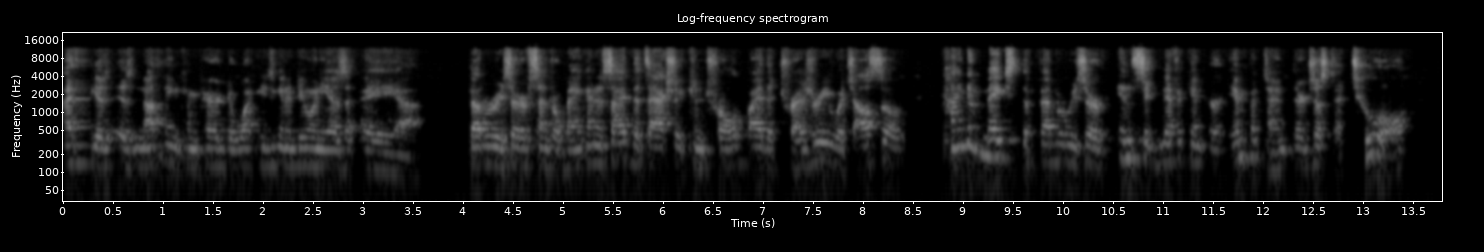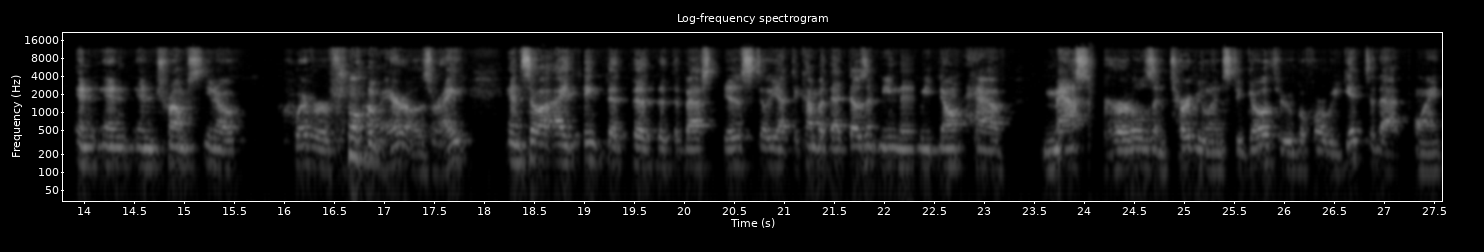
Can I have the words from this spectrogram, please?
I think is, is nothing compared to what he's going to do when he has a uh, Federal Reserve central bank on his side that's actually controlled by the Treasury, which also kind of makes the Federal Reserve insignificant or impotent. They're just a tool in, in, in Trump's, you know, quiver full of arrows, right? And so I think that the, that the best is still yet to come, but that doesn't mean that we don't have massive hurdles and turbulence to go through before we get to that point.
